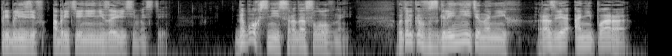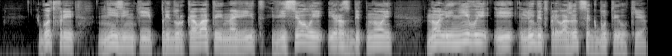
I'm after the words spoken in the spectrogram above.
приблизив обретение независимости. Да бог с ней с родословной. Вы только взгляните на них, разве они пара? Готфри Низенький, придурковатый на вид, веселый и разбитной, но ленивый и любит приложиться к бутылке.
